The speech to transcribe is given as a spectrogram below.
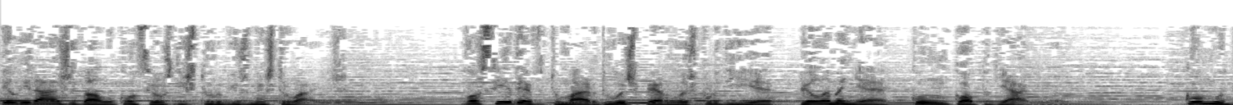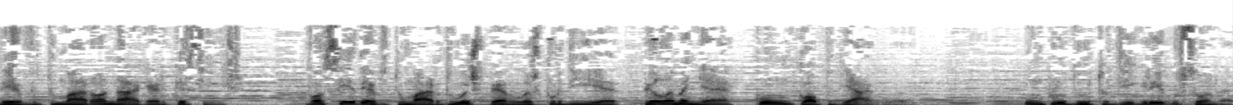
ele irá ajudá-lo com seus distúrbios menstruais. Você deve tomar duas pérolas por dia, pela manhã, com um copo de água. Como devo tomar Onager Cassis? Você deve tomar duas pérolas por dia, pela manhã, com um copo de água. Um produto de Grego Sona.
